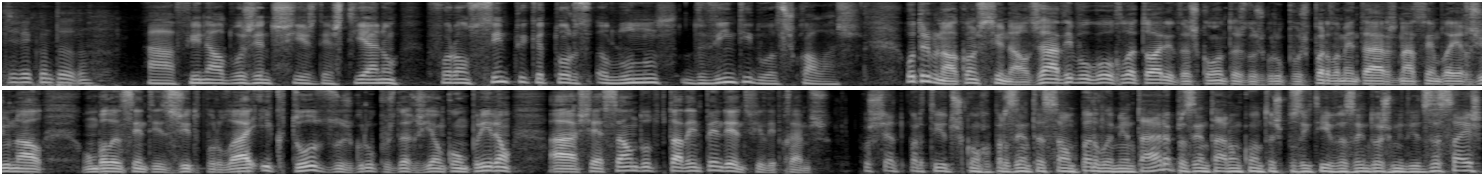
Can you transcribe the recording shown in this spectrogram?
tem a ver com tudo. À final do Agente X deste ano, foram 114 alunos de 22 escolas. O Tribunal Constitucional já divulgou o relatório das contas dos grupos parlamentares na Assembleia Regional, um balancete exigido por lei e que todos os grupos da região cumpriram, à exceção do deputado independente Filipe Ramos. Os sete partidos com representação parlamentar apresentaram contas positivas em 2016,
